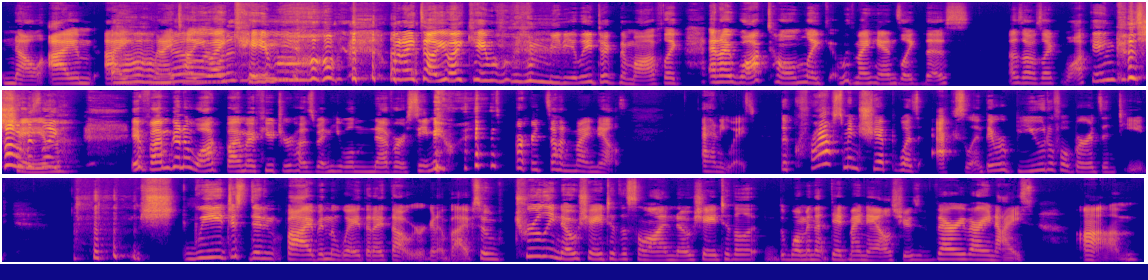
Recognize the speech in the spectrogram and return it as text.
No, I am. I Oh, when I tell you I I came home. when I tell you I came home and immediately took them off, like, and I walked home like with my hands like this as I was like walking because I was like, if I'm gonna walk by my future husband, he will never see me with birds on my nails. Anyways, the craftsmanship was excellent. They were beautiful birds indeed. We just didn't vibe in the way that I thought we were gonna vibe. So truly, no shade to the salon, no shade to the the woman that did my nails. She was very very nice. Um,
